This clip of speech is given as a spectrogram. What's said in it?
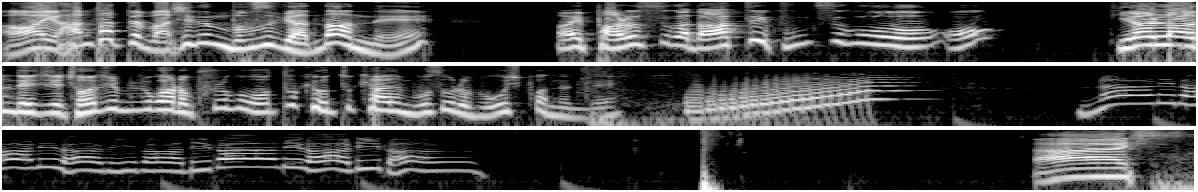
아 이거 한타 때 마시는 모습이 안 나왔네. 아이 바루스가 나한테 궁 쓰고 어? 딜할라는데 이제 저지 불가로 풀고 어떻게 어떻게 하는 모습을 보고 싶었는데. 라리라리라리라리라리라. 아이씨.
